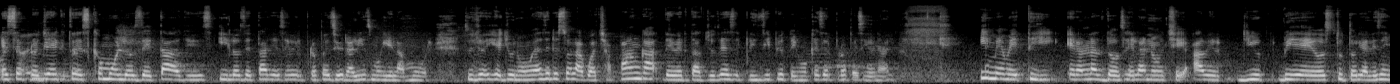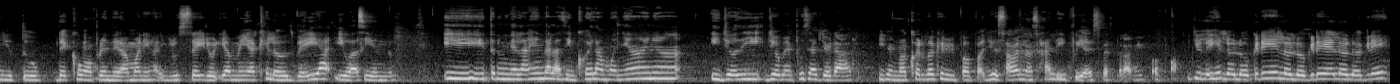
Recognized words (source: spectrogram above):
este proyecto es como los detalles y los detalles se ve el profesionalismo y el amor. Entonces yo dije, yo no voy a hacer esto a la guachapanga, de verdad yo desde el principio tengo que ser profesional. Y me metí, eran las 12 de la noche, a ver videos, tutoriales en YouTube de cómo aprender a manejar Illustrator y a medida que los veía iba haciendo. Y terminé la agenda a las 5 de la mañana y yo, di, yo me puse a llorar y yo me acuerdo que mi papá, yo estaba en la sala y fui a despertar a mi papá. Yo le dije, lo logré, lo logré, lo logré.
